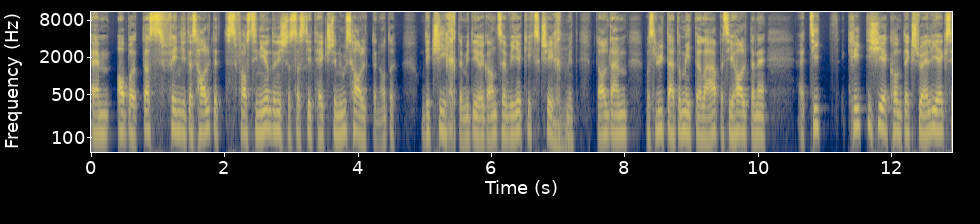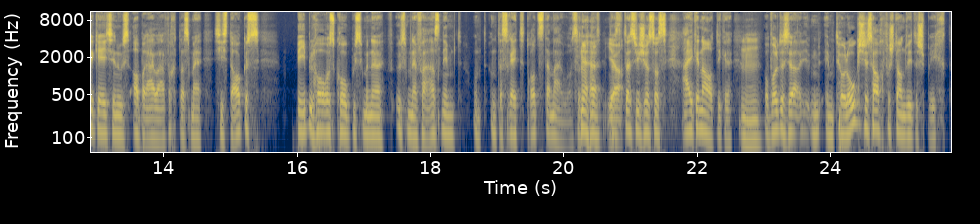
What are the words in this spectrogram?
Ähm, aber das finde ich, das haltet, das Faszinierende ist, dass das die Texte aushalten, oder? Und die Geschichten mit ihrer ganzen Wirkungsgeschichte, mhm. mit, mit all dem, was Leute auch damit erleben. Sie halten eine, eine zeitkritische, kontextuelle Exegese aus, aber auch einfach, dass man sein Tages Bibelhoroskop aus einem, aus einem Vers nimmt und, und das redet trotzdem auch. Also das, ja. das, das ist ja so das Eigenartige. Mhm. Obwohl das ja im, im, theologischen Sachverstand widerspricht.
